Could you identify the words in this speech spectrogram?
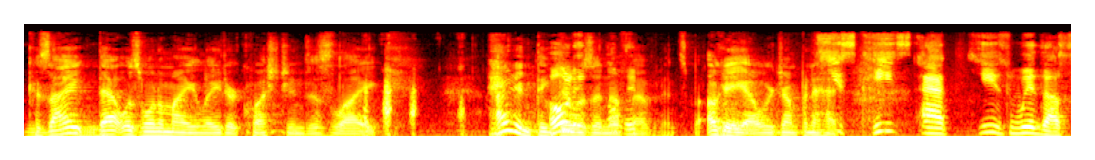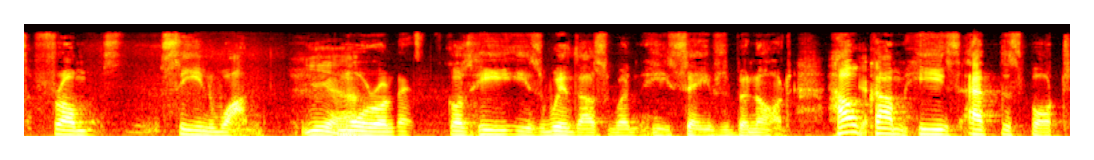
Because I that was one of my later questions. Is like, I didn't think there it, was enough evidence. But okay, yeah, we're jumping ahead. He's, he's at he's with us from scene one, Yeah. more or less, because he is with us when he saves Bernard. How come he's at the spot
